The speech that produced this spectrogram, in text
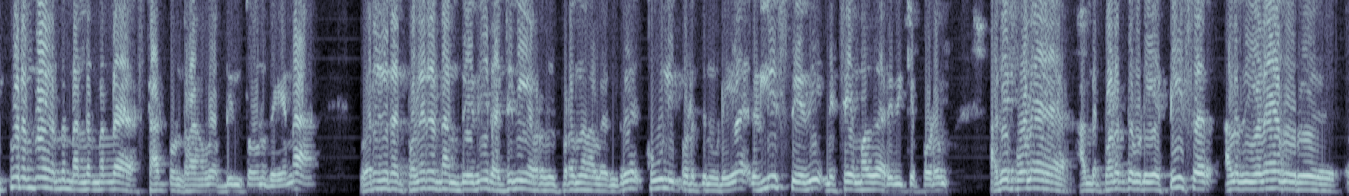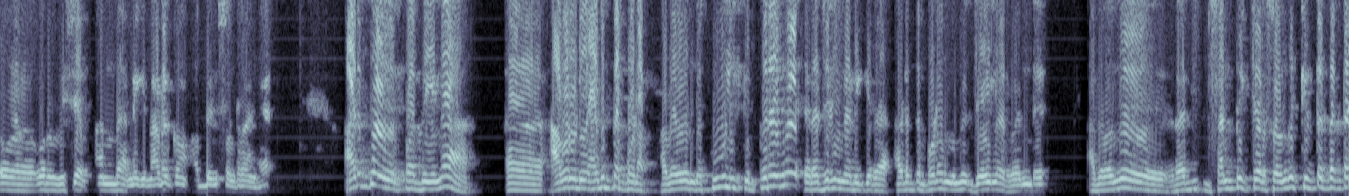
இப்ப இருந்தே வந்து மெல்ல மெல்ல ஸ்டார்ட் பண்றாங்களோ அப்படின்னு தோணுது. ஏன்னா வருகிற பன்னிரெண்டாம் தேதி ரஜினி அவர்கள் பிறந்த நாள் என்று கூலி படத்தினுடைய ரிலீஸ் தேதி நிச்சயமாக அறிவிக்கப்படும். அதே போல அந்த படத்தினுடைய டீசர் அல்லது ஏதாவது ஒரு ஒரு விஷயம் அந்த அன்னைக்கு நடக்கும் அப்படின்னு சொல்றாங்க. அடுத்து பாத்தீங்கன்னா அவருடைய அடுத்த படம் அதாவது இந்த கூலிக்கு பிறகு ரஜினி நடிக்கிற அடுத்த படம் வந்து ஜெயிலர் ரெண்டு. அது வந்து ரஜி சன் பிக்சர்ஸ் வந்து கிட்டத்தட்ட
